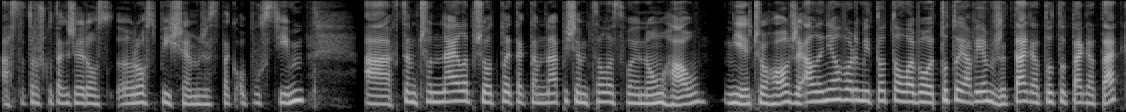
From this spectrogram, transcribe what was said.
a sa trošku tak, že roz, rozpíšem, že sa tak opustím a chcem čo najlepšiu odpoveď, tak tam napíšem celé svoje know-how niečoho, že ale nehovorí mi toto, lebo toto ja viem, že tak a toto tak a tak.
